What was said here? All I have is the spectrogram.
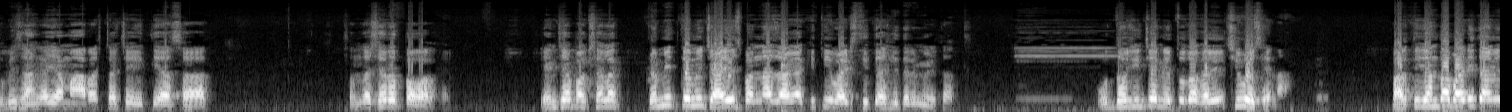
तुम्ही सांगा या महाराष्ट्राच्या इतिहासात समजा शरद पवार आहे यांच्या पक्षाला कमीत कमी चाळीस पन्नास जागा किती वाईट स्थिती असली तरी मिळतात. उद्धवजींच्या नेतृत्वाखालील शिवसेना. भारतीय जनता पार्टीत आम्ही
